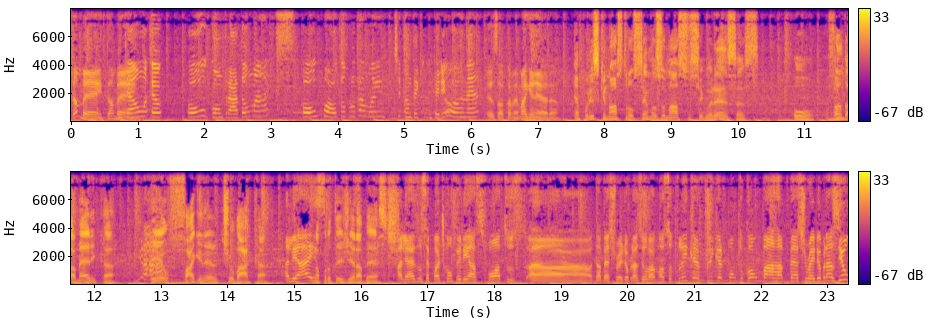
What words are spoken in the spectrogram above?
Também, também. Então, eu, ou contratam mais, ou voltam pro tamanho de- ante- anterior, né? Exatamente. Magnera. É por isso que nós trouxemos os nossos seguranças, o Vando América e o Fagner Chewbacca, Aliás, pra proteger a Best. aliás, você pode conferir as fotos ah, da Best Radio Brasil lá no nosso Flickr, flickr.com barra Best Radio Brasil.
